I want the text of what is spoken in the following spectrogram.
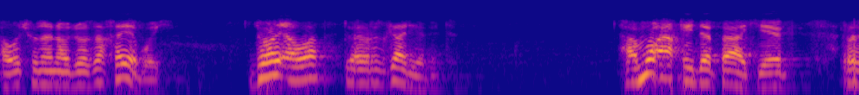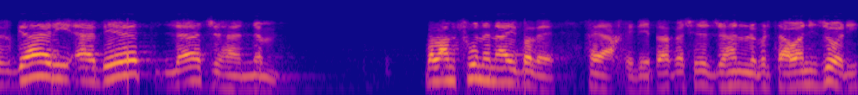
ئەوە چونە ناوجۆزە خەیە بووی دوای ئەوە دوای ڕزگاریە بێت. هەموو عقیدە پاکێک ڕزگاری ئەبێت لە جهنم بەڵام چوونە نای بڵێ هەیە عقیدەی پاکەش لە جهنم لە برتاوانی زۆری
